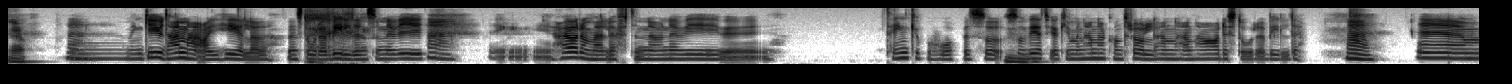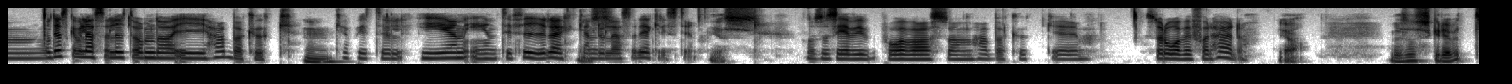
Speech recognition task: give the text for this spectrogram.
Ja. Mm. Men Gud, han har ju hela den stora bilden. Så när vi Mm. eh, hör de här löftena och när vi eh, tänker på hoppet så, så Mm. vet vi att men han har kontroll. Han, han har det stora bilden. Mm. Um, och det ska vi läsa lite om då i Habakuk. Mm. Kapitel 1, 1-4. Kan Yes. du läsa det Christian? Yes. Och så ser vi på vad som Habakuk eh, står overfor her, da. Ja. Det står skrevet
